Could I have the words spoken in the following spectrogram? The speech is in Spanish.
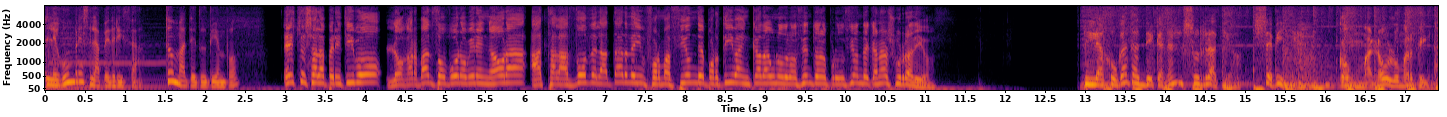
Legumbres La Pedriza. Tómate tu tiempo. Esto es al aperitivo, los garbanzos buenos vienen ahora hasta las 2 de la tarde, información deportiva en cada uno de los centros de producción de Canal Sur Radio. La jugada de Canal Sur Radio, Sevilla. Con Manolo Martín.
